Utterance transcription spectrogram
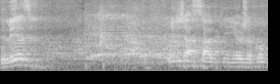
Beleza? Ele já sabe quem é, eu já convidei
